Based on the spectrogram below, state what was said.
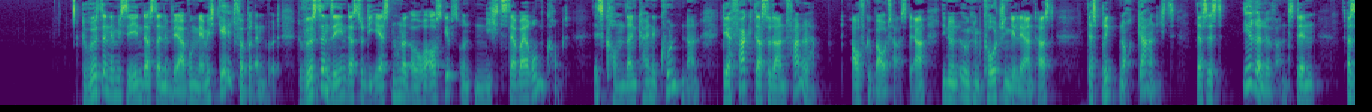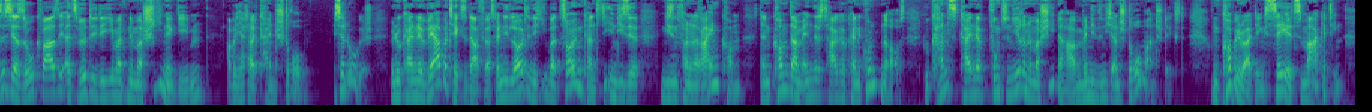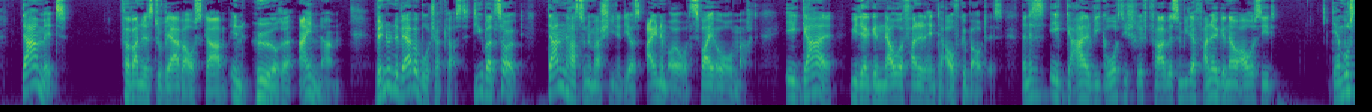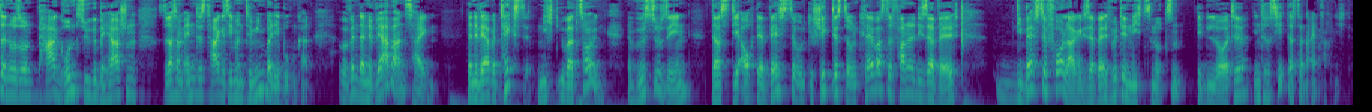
Du wirst dann nämlich sehen, dass deine Werbung nämlich Geld verbrennen wird. Du wirst dann sehen, dass du die ersten 100 Euro ausgibst und nichts dabei rumkommt. Es kommen dann keine Kunden an. Der Fakt, dass du da einen Funnel aufgebaut hast, ja, den du in irgendeinem Coaching gelernt hast, das bringt noch gar nichts. Das ist irrelevant, denn also es ist ja so quasi, als würde dir jemand eine Maschine geben, aber die hat halt keinen Strom. Ist ja logisch. Wenn du keine Werbetexte dafür hast, wenn die Leute nicht überzeugen kannst, die in diese, in diesen Funnel reinkommen, dann kommen da am Ende des Tages auch keine Kunden raus. Du kannst keine funktionierende Maschine haben, wenn die du nicht an Strom ansteckst. Und Copywriting, Sales, Marketing, damit verwandelst du Werbeausgaben in höhere Einnahmen. Wenn du eine Werbebotschaft hast, die überzeugt, dann hast du eine Maschine, die aus einem Euro zwei Euro macht. Egal, wie der genaue Funnel dahinter aufgebaut ist. Dann ist es egal, wie groß die Schriftfarbe ist und wie der Funnel genau aussieht. Der muss dann nur so ein paar Grundzüge beherrschen, sodass am Ende des Tages jemand einen Termin bei dir buchen kann. Aber wenn deine Werbeanzeigen, deine Werbetexte nicht überzeugen, dann wirst du sehen, dass dir auch der beste und geschickteste und cleverste Funnel dieser Welt, die beste Vorlage dieser Welt, wird dir nichts nutzen, denn die Leute interessiert das dann einfach nicht.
